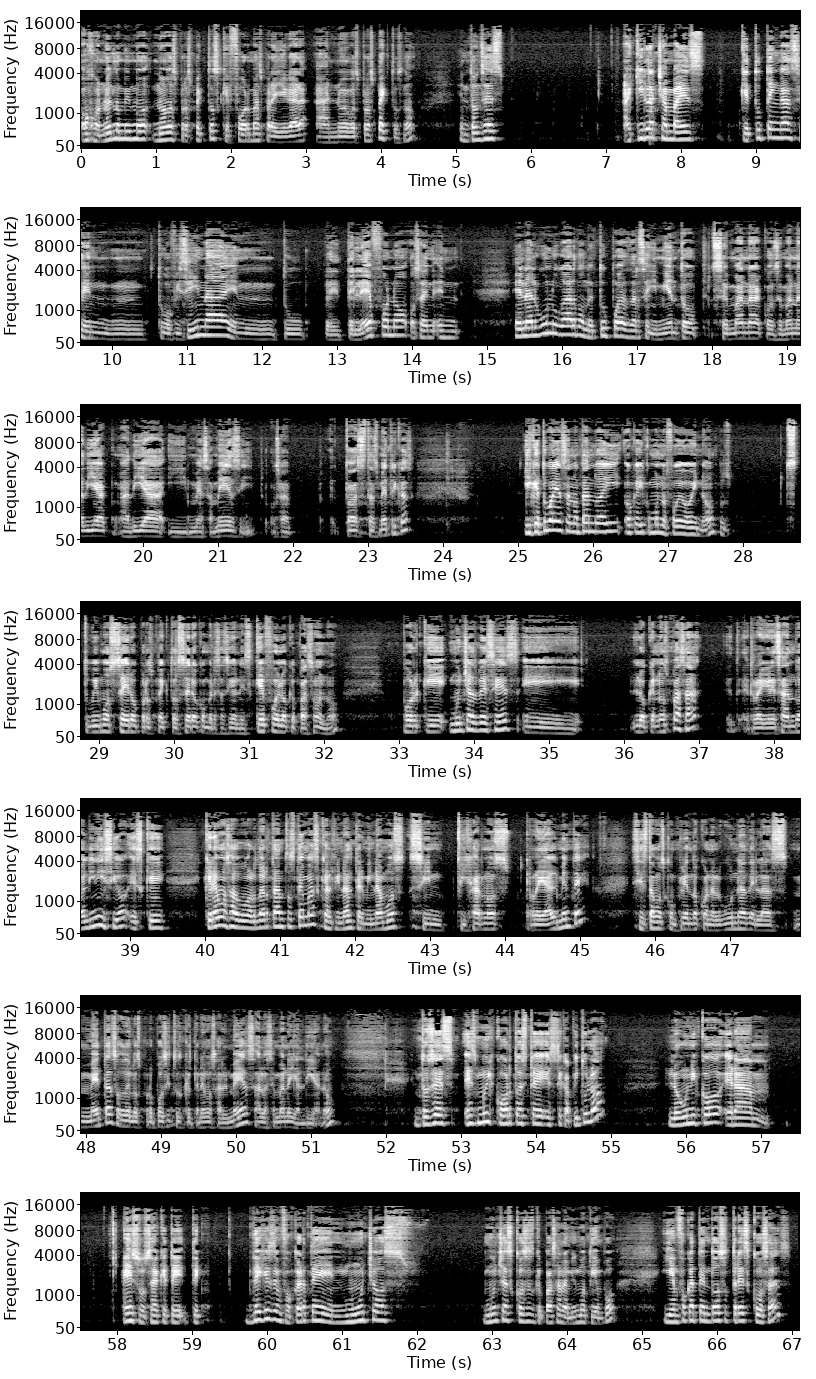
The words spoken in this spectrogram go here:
Ojo, no es lo mismo nuevos prospectos que formas para llegar a nuevos prospectos, ¿no? Entonces, aquí la chamba es que tú tengas en tu oficina, en tu eh, teléfono, o sea, en, en, algún lugar donde tú puedas dar seguimiento semana con semana, día a día y mes a mes, y, o sea, todas estas métricas. Y que tú vayas anotando ahí, ok, ¿cómo nos fue hoy, no? Pues tuvimos cero prospectos, cero conversaciones. ¿Qué fue lo que pasó, no? Porque muchas veces eh, lo que nos pasa regresando al inicio, es que queremos abordar tantos temas que al final terminamos sin fijarnos realmente si estamos cumpliendo con alguna de las metas o de los propósitos que tenemos al mes, a la semana y al día, ¿no? Entonces, es muy corto este, este capítulo. Lo único era eso, o sea, que te, te dejes de enfocarte en muchos, muchas cosas que pasan al mismo tiempo y enfócate en dos o tres cosas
